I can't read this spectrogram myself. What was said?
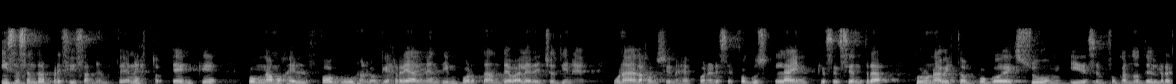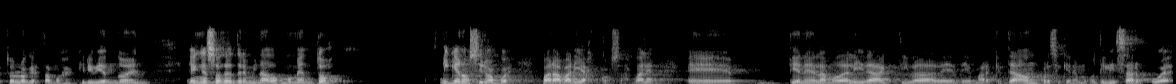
y se centra precisamente en esto, en que pongamos el focus en lo que es realmente importante, ¿vale? De hecho, tiene una de las opciones es poner ese focus line que se centra con una vista un poco de zoom y desenfocándote el resto en lo que estamos escribiendo en, esos determinados momentos y que nos sirva pues para varias cosas, ¿vale? Eh, tiene la modalidad activada de, Markdown por si queremos utilizar pues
